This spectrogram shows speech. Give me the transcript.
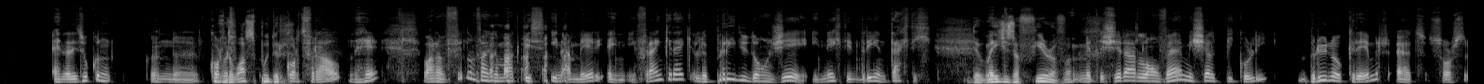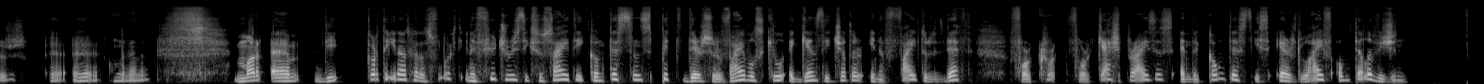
En dat is ook een, een eh, kort, Over waspoeder. kort verhaal, nee, waar een film van gemaakt is in, Amerika, in, in Frankrijk, Le Prix du Danger in 1983. The Wages of Fear of. hè? Met Gérard Lanvin, Michel Piccoli, Bruno Kremer uit Sorcerers, eh, onder andere. Maar ehm, die korte inhoud gaat als volgt. In a futuristic society, contestants pit their survival skill against each other in a fight to the death for, for cash prizes and the contest is aired live on television.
